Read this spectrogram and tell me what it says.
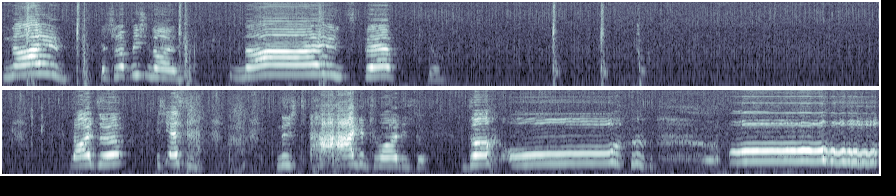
Nein! Er schreibt nicht nein! Nein! Spam! Ja. Leute, ich esse. Nicht. Haha, getrollt. Ich, doch. Oh. Oh.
